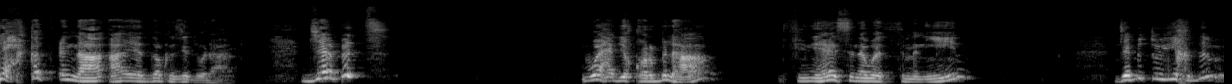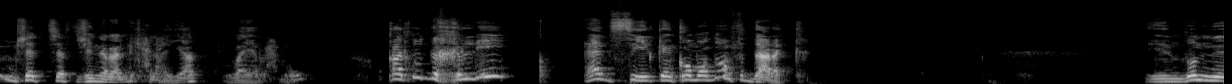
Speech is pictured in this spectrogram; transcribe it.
لحقت إنها هاي دوك نزيد لها جابت واحد يقرب لها في نهاية سنوات الثمانين. جابته يخدم مشات شافت جنرال لكحل عياط الله يرحمه. قالت له دخل لي هاد السيد كان commandant في الدرك. نظن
